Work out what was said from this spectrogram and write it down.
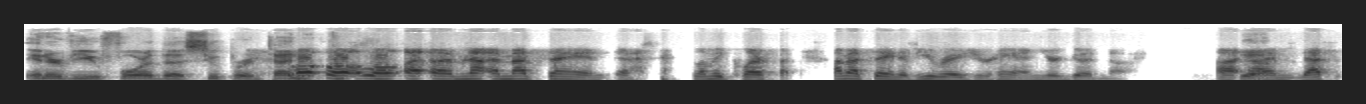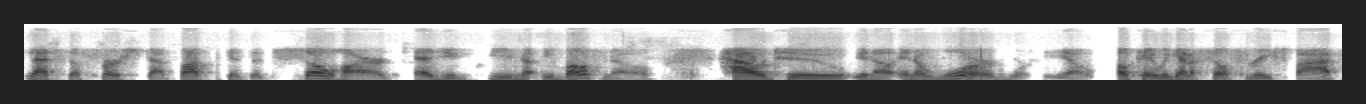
interview for the superintendent. Well, well, well I, am not. I'm not saying. let me clarify. I'm not saying if you raise your hand, you're good enough. Uh, yeah. I'm, that's that's the first step up because it's so hard, as you you know you both know, how to you know in a ward. You know, okay, we got to fill three spots.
